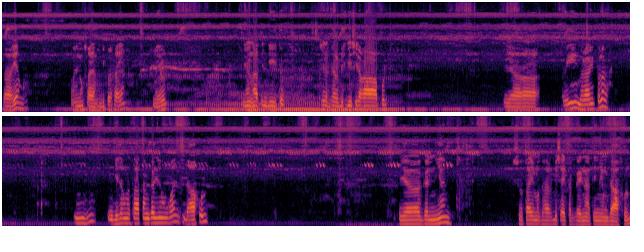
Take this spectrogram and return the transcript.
Sayang, oh. Anong sayang? Hindi pa sayang. Meron. Tingnan natin dito. Kasi nag-harvest din sila kahapon. Kaya, ay, marami pala. Mhm. Hindi lang natatanggal yung one, dahon. Kaya ganyan. So tayo mag-harvest ay tanggalin natin yung dahon.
